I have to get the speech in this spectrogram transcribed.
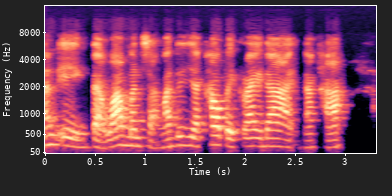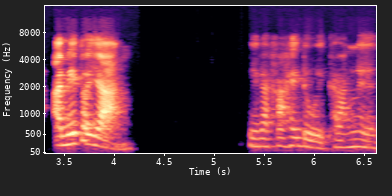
นั่นเอง แต่ว่ามันสามารถที่จะเข้าไปใกล้ได้นะคะ อันนี้ตัวอย่าง นี่นะคะให้ดูอีกครั้งหนึ่ง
